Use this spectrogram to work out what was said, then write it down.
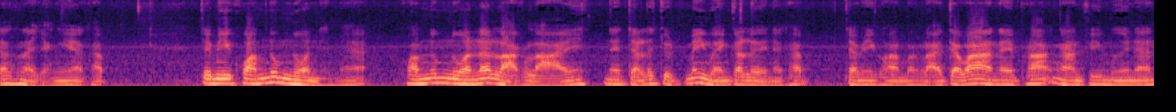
ลักษณะอย่างนี้ครับ จะมีความนุ่มนวลเห็นไหมฮะความนุ่มนวลและหลากหลาย ในแต่ละจุดไม่เหมือนกันเลยนะครับ จะมีความหลากหลาย แต่ว่าในพระงานฝีมือนั้น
